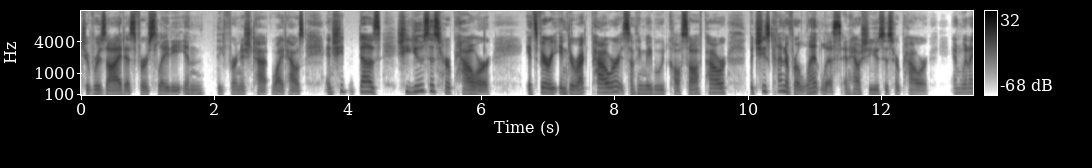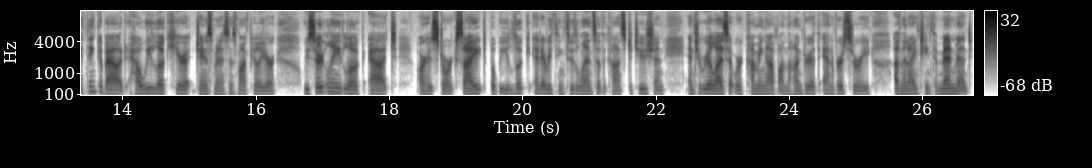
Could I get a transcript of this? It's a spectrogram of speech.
to reside as First Lady in the furnished White House, and she does, she uses her power. It's very indirect power. It's something maybe we'd call soft power, but she's kind of relentless in how she uses her power. And when I think about how we look here at James Madison's Montpelier, we certainly look at our historic site, but we look at everything through the lens of the Constitution. And to realize that we're coming up on the 100th anniversary of the 19th Amendment,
